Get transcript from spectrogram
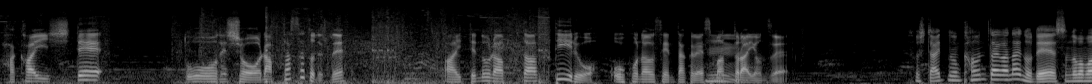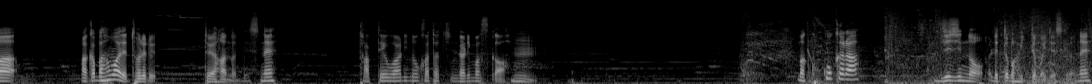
破壊してどうでしょう。ラプタースタートですね。相手のラプタースティールを行う選択です、うん。マッドライオンズ。そして相手のカウンターがないのでそのまま赤バフまで取れるという判断ですね。縦割りの形になりますか。うん。まあここから自陣のレッドバフいってもいいですけどね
